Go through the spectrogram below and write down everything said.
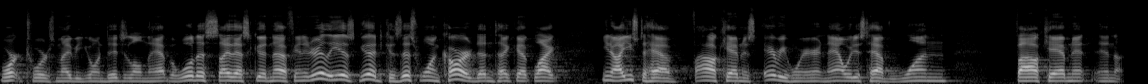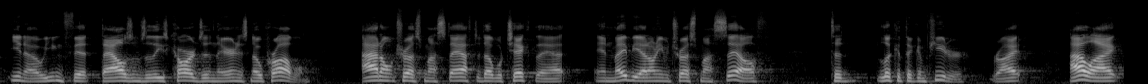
work towards maybe going digital on that, but we'll just say that's good enough. And it really is good because this one card doesn't take up like, you know, I used to have file cabinets everywhere, and now we just have one file cabinet, and you know, you can fit thousands of these cards in there, and it's no problem. I don't trust my staff to double check that, and maybe I don't even trust myself to look at the computer, right? I like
